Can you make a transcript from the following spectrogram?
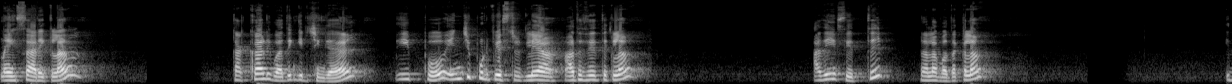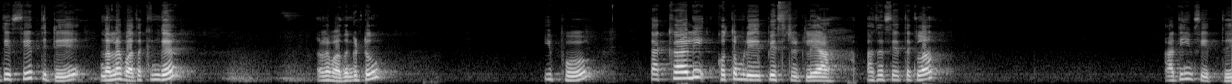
நைஸாக அரைக்கலாம். தக்காளி வதங்கிடுச்சுங்க இப்போது இஞ்சி பூண்டு பேஸ்ட் இருக்கு இல்லையா அதை சேர்த்துக்கலாம். அதையும் சேர்த்து நல்லா வதக்கலாம். இதை சேர்த்துட்டு நல்லா வதக்குங்க. நல்லா வதங்கட்டும். இப்போது தக்காளி கொத்தமல்லி பேஸ்ட் இருக்கு இல்லையா அதை சேர்த்துக்கலாம். அதையும் சேர்த்து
